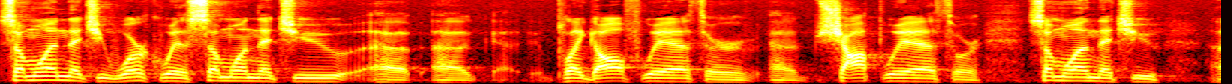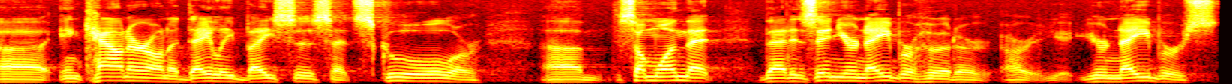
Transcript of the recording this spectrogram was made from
someone that you work with, someone that you uh, uh, play golf with or uh, shop with, or someone that you uh, encounter on a daily basis at school, or um, someone that, that is in your neighborhood or, or your neighbors,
